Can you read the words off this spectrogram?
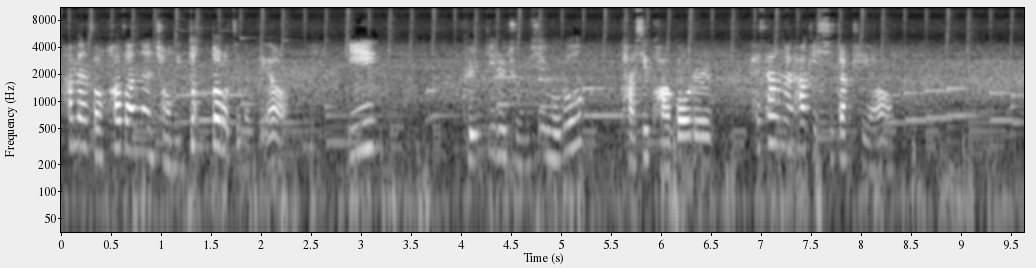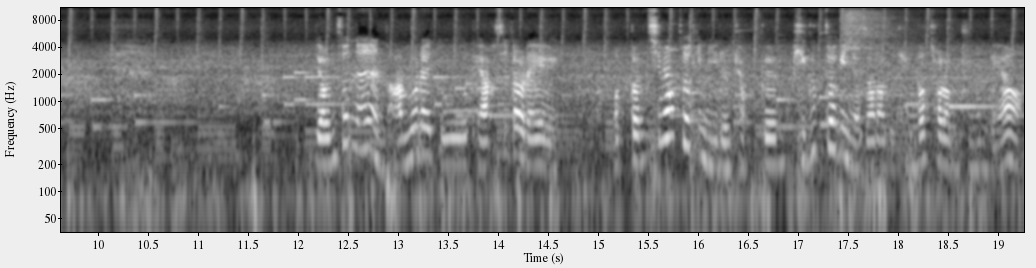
하면서 화자는 정이 뚝 떨어지는데요. 이 글귀를 중심으로 다시 과거를 회상을 하기 시작해요. 연수는 아무래도 대학 시절에 어떤 치명적인 일을 겪은 비극적인 여자라도 된 것처럼 보는데요.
